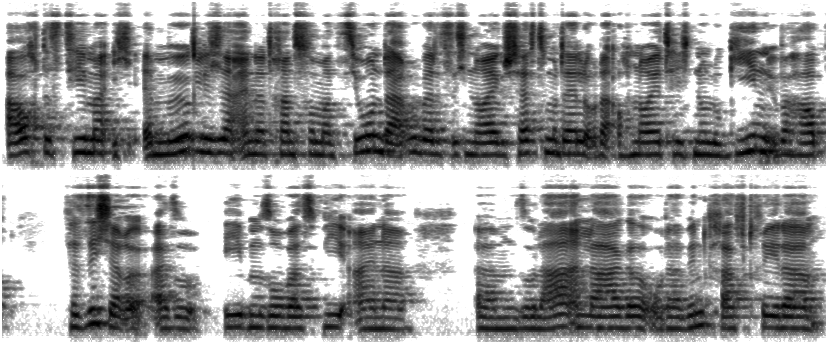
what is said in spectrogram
auch das Thema, ich ermögliche eine Transformation darüber, dass ich neue Geschäftsmodelle oder auch neue Technologien überhaupt versichere. Also eben sowas wie eine ähm, Solaranlage oder Windkrafträder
